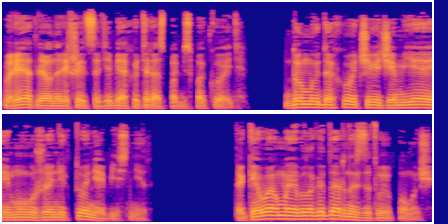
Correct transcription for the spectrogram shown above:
«Вряд ли он решится тебя хоть раз побеспокоить. Думаю, доходчивее, чем я, ему уже никто не объяснит. Такова моя благодарность за твою помощь».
